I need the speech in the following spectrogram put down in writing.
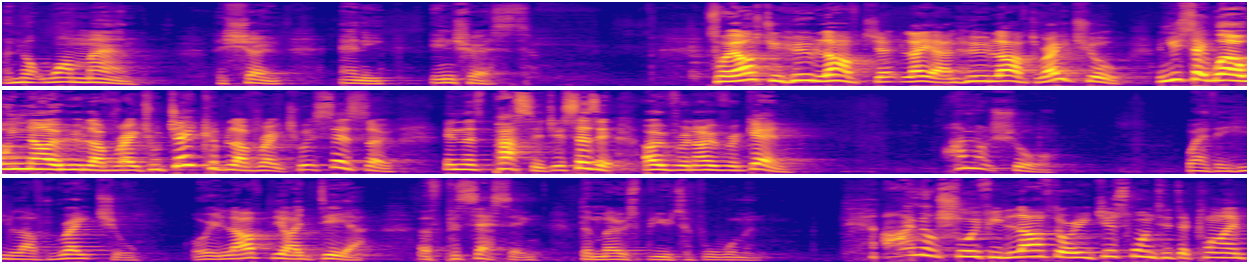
and not one man has shown any interest. So I asked you who loved Leah and who loved Rachel. And you say, well, we know who loved Rachel. Jacob loved Rachel. It says so in this passage. It says it over and over again. I'm not sure whether he loved Rachel or he loved the idea of possessing the most beautiful woman. I'm not sure if he loved or he just wanted to climb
